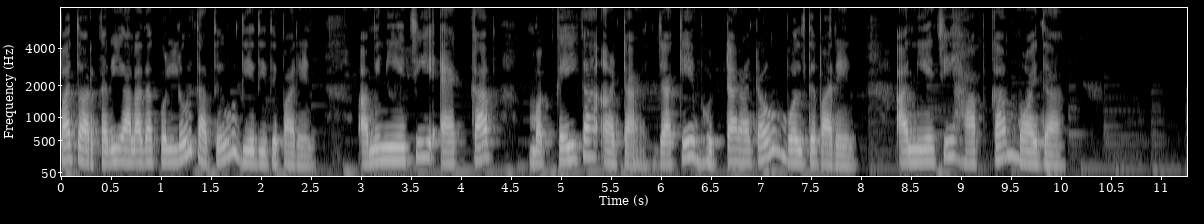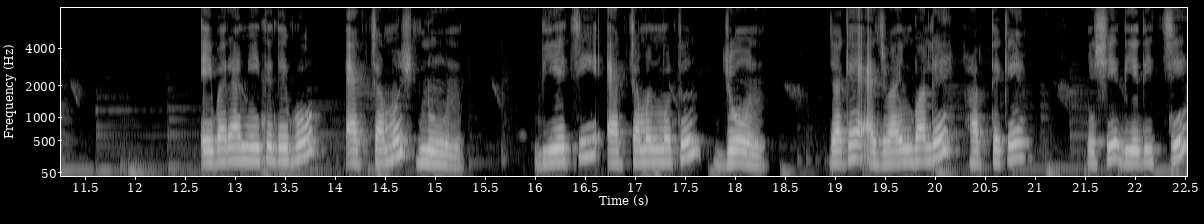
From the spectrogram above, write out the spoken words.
বা তরকারি আলাদা করলেও তাতেও দিয়ে দিতে পারেন। আমি নিয়েছি এক কাপ মক্কাই কা আটা, যাকে ভুট্টার আটাও বলতে পারেন। আর নিয়েছি হাফ কাপ ময়দা। এবারে আমি এতে দেব এক চামচ নুন। দিয়েছি এক চামচ মতন জোন, যাকে অ্যাজওয়াইন বলে, হাত থেকে মিশিয়ে দিয়ে দিচ্ছি।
